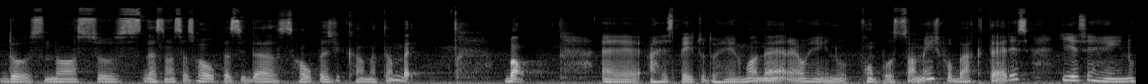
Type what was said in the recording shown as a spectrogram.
dos nossos, das nossas roupas e das roupas de cama também. Bom, é, a respeito do reino Monera, é o reino composto somente por bactérias, e esse reino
